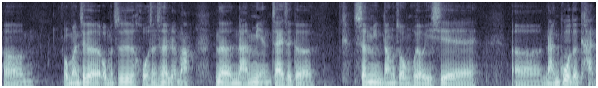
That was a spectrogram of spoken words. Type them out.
呃。我们这个，我们这是活生生的人嘛，那难免在这个生命当中会有一些呃难过的坎，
